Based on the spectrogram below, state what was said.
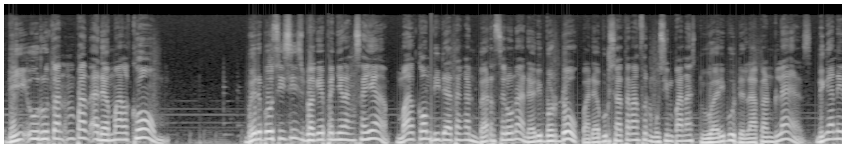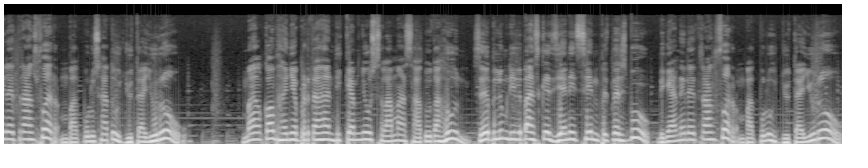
Di urutan 4 ada Malcolm. Berposisi sebagai penyerang sayap, Malcolm didatangkan Barcelona dari Bordeaux pada bursa transfer musim panas 2018 dengan nilai transfer 41 juta euro. Malcolm hanya bertahan di Camp Nou selama satu tahun sebelum dilepas ke Zenit Saint Petersburg dengan nilai transfer 40 juta euro.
